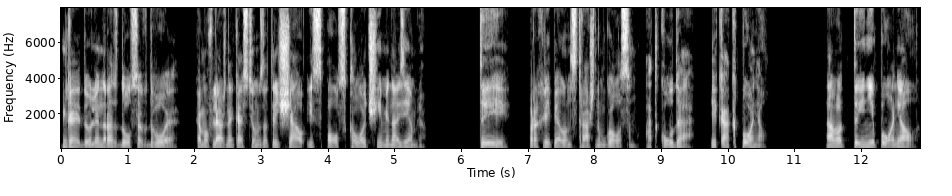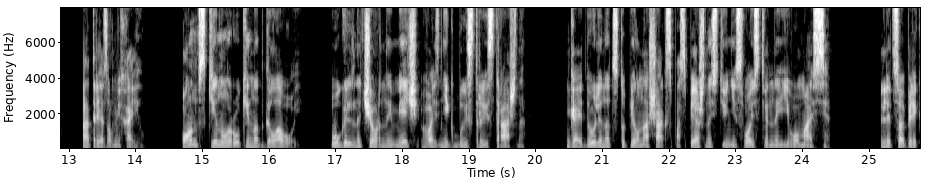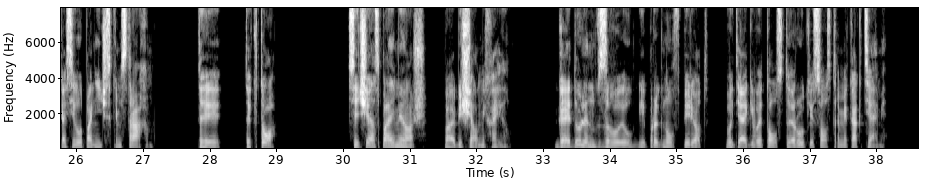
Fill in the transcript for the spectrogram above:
Гайдулин раздулся вдвое, камуфляжный костюм затрещал и сполз клочьями на землю. «Ты!» — прохрипел он страшным голосом. «Откуда? И как понял?» «А вот ты не понял!» — отрезал Михаил. Он вскинул руки над головой. Угольно-черный меч возник быстро и страшно. Гайдулин отступил на шаг с поспешностью, несвойственной его массе. Лицо перекосило паническим страхом. «Ты... ты кто?» «Сейчас поймешь», — пообещал Михаил. Гайдулин взвыл и прыгнул вперед, вытягивая толстые руки с острыми когтями.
